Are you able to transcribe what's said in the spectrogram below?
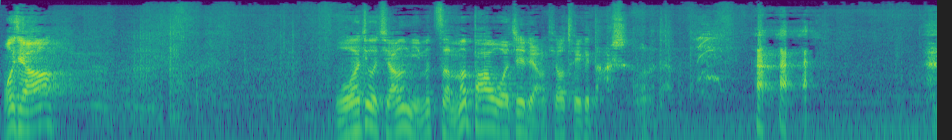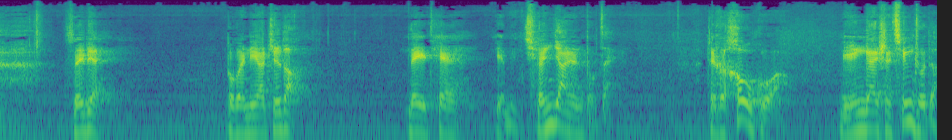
我讲，我就讲你们怎么把我这两条腿给打折了的。随便，不过你要知道，那天你们全家人都在，这个后果你应该是清楚的。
